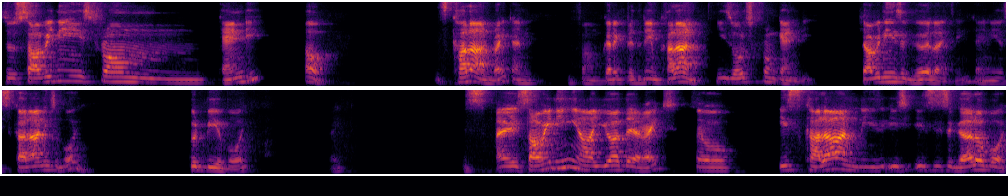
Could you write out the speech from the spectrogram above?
So Savini is from Kandy. Oh, it's Kalan, right? And if I'm correct with the name, Kalan. He's also from Kandy. Savini is a girl, I think, and yes, Kalan is a boy. Could be a boy, right? Is I Savini, uh, you are there, right? So is Kalan is, is is a girl or boy?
